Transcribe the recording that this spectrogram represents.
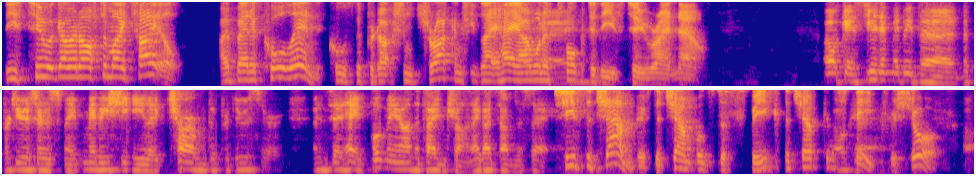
these two are going after my title. I better call in." Calls the production truck, and she's like, "Hey, I want to talk to these two right now." Okay, so you think maybe the the producers maybe she like charmed the producer and said, "Hey, put me on the Titantron. I got something to say." She's the champ. If the champ wants to speak, the champ can Okay. speak for sure. Uh,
